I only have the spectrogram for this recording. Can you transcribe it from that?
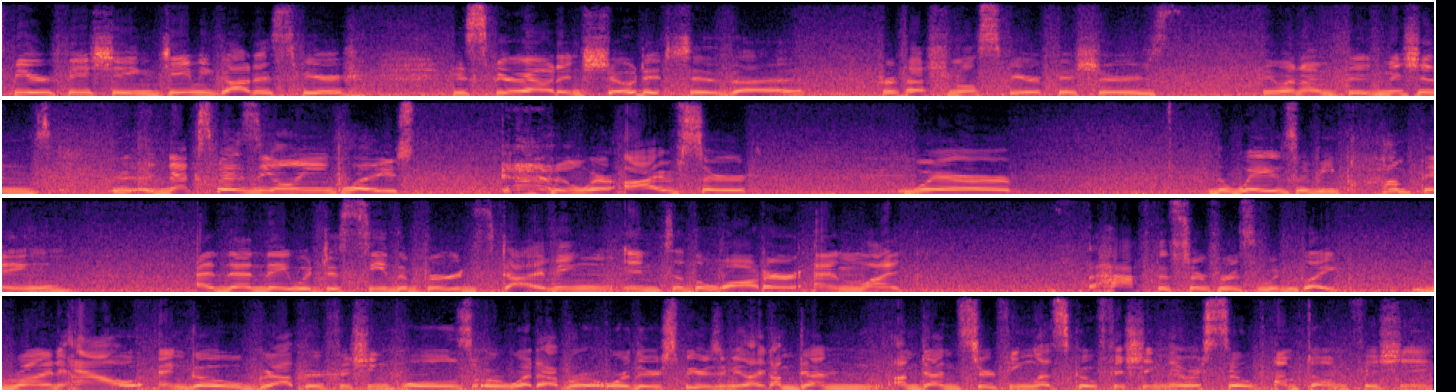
spear fishing. Jamie got his spear, his spear out and showed it to the professional spear fishers. They went on big missions. Nexpa is the only place where I've surfed where the waves would be pumping, and then they would just see the birds diving into the water, and like half the surfers would like run out and go grab their fishing poles or whatever or their spears and be like i'm done i'm done surfing let's go fishing they were so pumped on fishing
